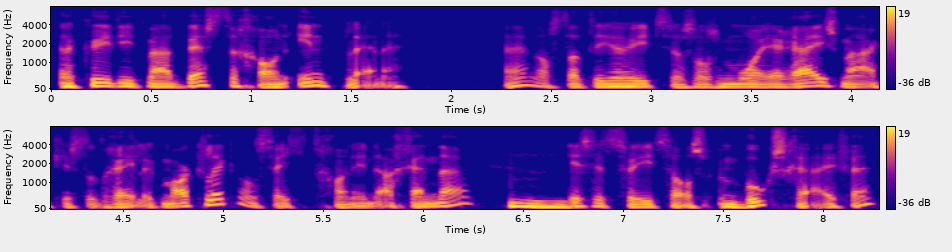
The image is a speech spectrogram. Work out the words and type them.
dan kun je die maar het beste gewoon inplannen. En als dat iets is als een mooie reis maken, is dat redelijk makkelijk. Dan zet je het gewoon in de agenda. Hmm. Is het zoiets als een boek schrijven?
